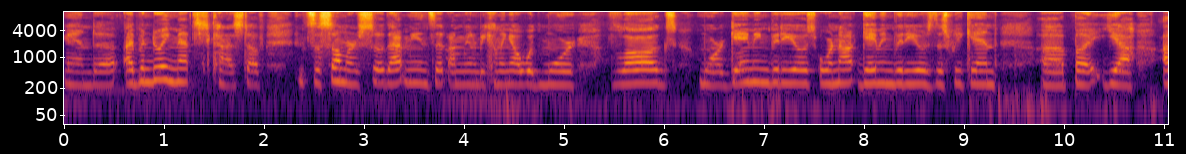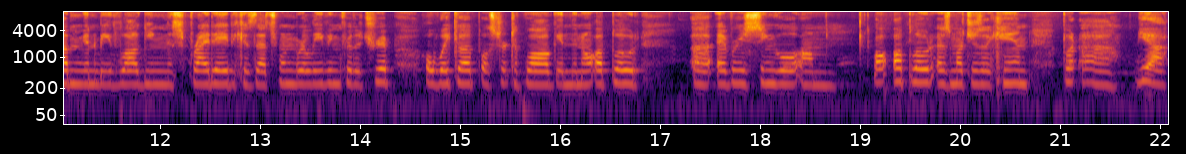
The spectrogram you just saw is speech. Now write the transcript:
and uh, I've been doing that kind of stuff. It's the summer, so that means that I'm going to be coming out with more vlogs, more gaming videos, or not gaming videos this weekend. Uh, but yeah, I'm going to be vlogging this Friday because that's when we're leaving for the trip. I'll wake up, I'll start to vlog, and then I'll upload uh, every single, um, I'll upload as much as I can. But uh, yeah.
